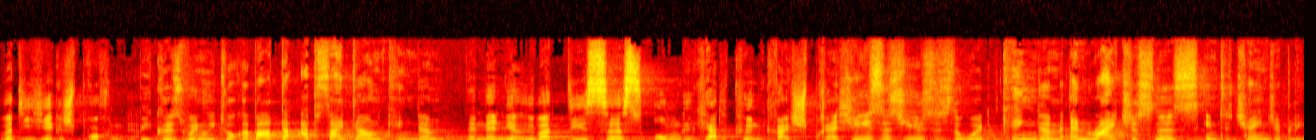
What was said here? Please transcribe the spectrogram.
über die hier gesprochen wird. Because when we talk about the upside down kingdom, Denn wenn wir über dieses umgekehrte Königreich sprechen, Jesus uses the word kingdom and righteousness interchangeably.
